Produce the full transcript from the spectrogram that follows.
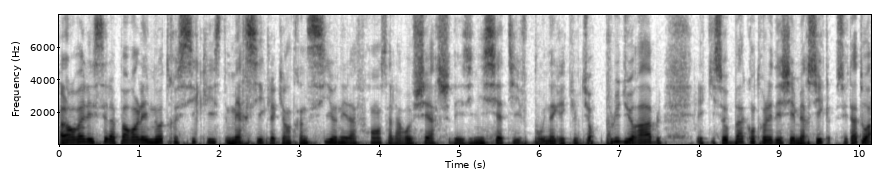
Alors on va laisser la parole à une autre cycliste, Mercycle, qui est en train de sillonner la France à la recherche des initiatives pour une agriculture plus durable et qui se bat contre les déchets. Mercycle, c'est à toi.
